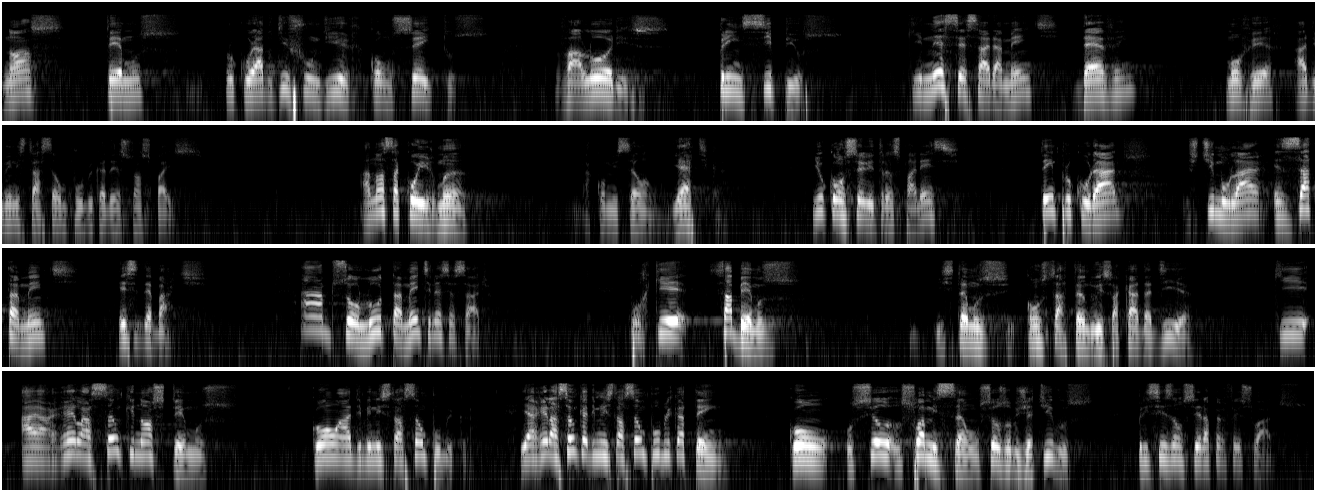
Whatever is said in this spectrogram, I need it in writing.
Nós temos procurado difundir conceitos valores, princípios que necessariamente devem mover a administração pública desse nosso país. A nossa co-irmã da Comissão de Ética e o Conselho de Transparência têm procurado estimular exatamente esse debate. Absolutamente necessário. Porque sabemos estamos constatando isso a cada dia, que a relação que nós temos com a administração pública e a relação que a administração pública tem com o seu, sua missão, os seus objetivos, precisam ser aperfeiçoados.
